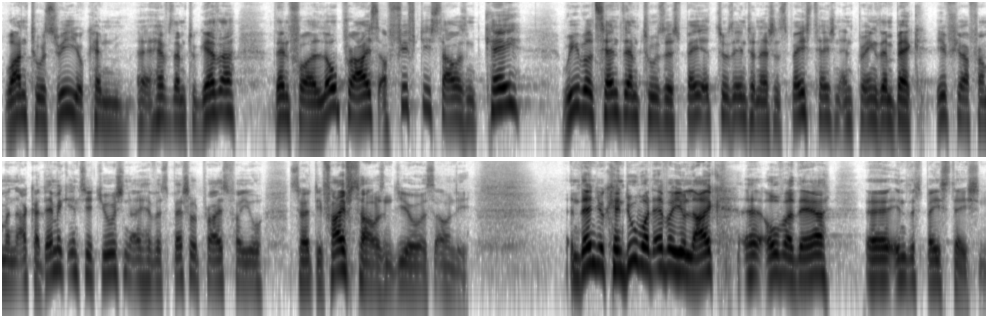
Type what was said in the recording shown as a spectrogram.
one, two, three, you can uh, have them together then for a low price of 50,000 K, we will send them to the, to the International Space Station and bring them back. If you are from an academic institution, I have a special price for you, 35,000 euros only. And then you can do whatever you like uh, over there uh, in the space station.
